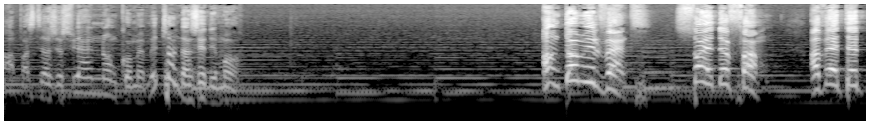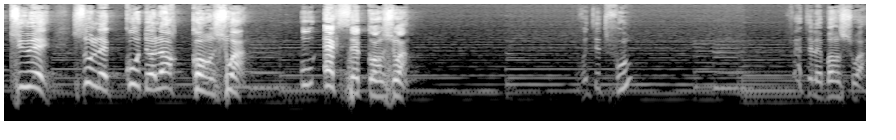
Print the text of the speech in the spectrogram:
Ah, pasteur, je suis un homme quand même, mais tu es en danger de mort. En 2020, 102 femmes avaient été tuées sous les coups de leur conjoint ou ex-conjoint. Vous êtes fou? Faites les bons choix.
